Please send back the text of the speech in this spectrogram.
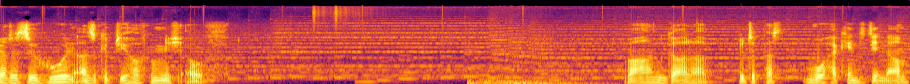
Werde sie holen, also gib die Hoffnung nicht auf. Warngala, bitte passt. Woher kennt ihr den Namen?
